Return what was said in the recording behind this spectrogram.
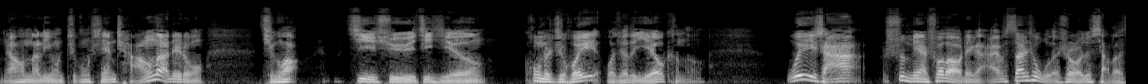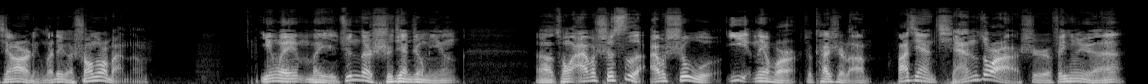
然后呢利用滞空时间长的这种情况，继续进行。控制指挥，我觉得也有可能。为啥顺便说到这个 F 三十五的时候，我就想到歼二零的这个双座版呢？因为美军的实践证明，呃，从 F 十四、F 十五 E 那会儿就开始了，发现前座啊是飞行员，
